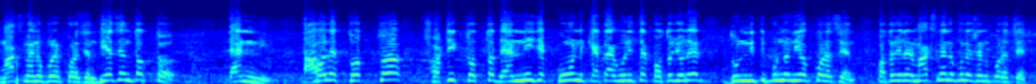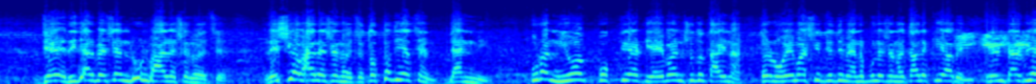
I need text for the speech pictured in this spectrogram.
মার্কস ম্যানিপুলেট করেছেন? দিয়েছেন তথ্য, দেননি। তাহলে তথ্য, সঠিক তথ্য দেননি যে কোন ক্যাটাগরিতে কতজনের দুর্নীতিপূর্ণ নিয়োগ করেছেন, কতজনের মার্কস ম্যানিপুলেশন করেছেন, যে রিজার্ভেশন রুল ভায়োলেশন হয়েছে রেশিও ভায়োলেশন হয়েছে, তথ্য দিয়েছেন, দেননি। পুরো নিয়োগ প্রক্রিয়াটি এবং শুধু তাই না ধরুন ওএমআরসির যদি ম্যানিপুলেশন হয় তাহলে কি হবে? ইন্টারভিউ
